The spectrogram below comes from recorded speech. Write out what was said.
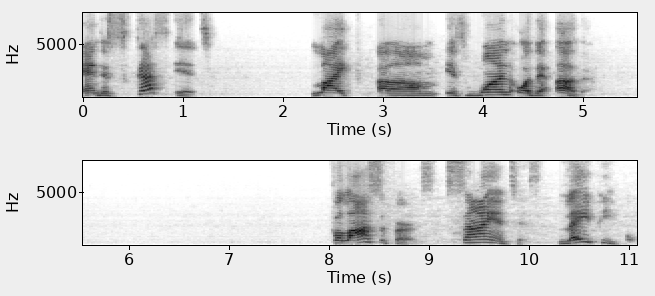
and discuss it like um, it's one or the other. Philosophers, scientists, lay people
